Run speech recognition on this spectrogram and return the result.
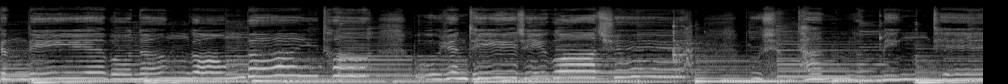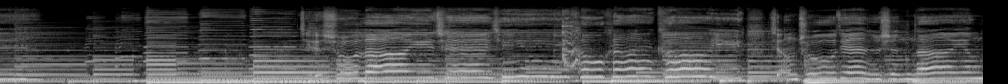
跟你也不能共白头，不愿提起过去，不想谈论明天。结束了一切以后还可以像初见时那样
